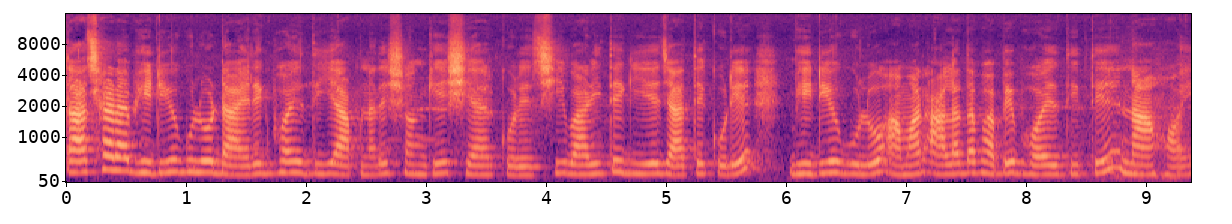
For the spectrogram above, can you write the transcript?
তাছাড়া ভিডিওগুলো ডাইরেক্ট ভয়েস দিয়ে আপনাদের সঙ্গে শেয়ার করেছি। বাড়িতে গিয়ে যাতে করে ভিডিওগুলো আমার আলাদাভাবে ভয়েস দিতে না হয়।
